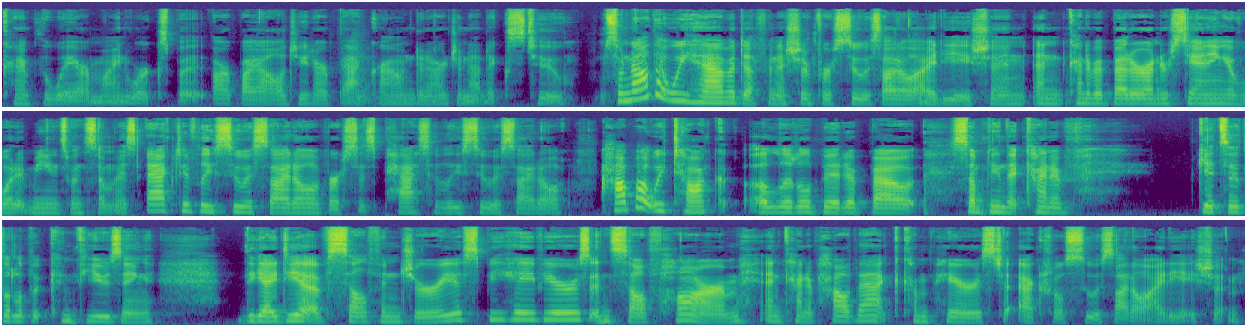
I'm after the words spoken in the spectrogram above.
kind of the way our mind works, but our biology and our background and our genetics too. So now that we have a definition for suicidal ideation and kind of a better understanding of what it means when someone is actively suicidal versus passively suicidal, how about we talk a little bit about something that kind of gets a little bit confusing the idea of self injurious behaviors and self harm and kind of how that compares to actual suicidal ideation.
